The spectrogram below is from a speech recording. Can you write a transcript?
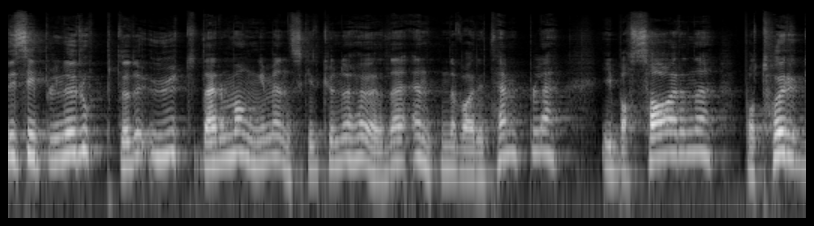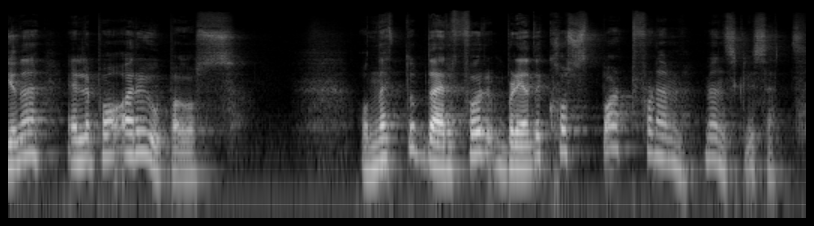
Disiplene ropte det ut der mange mennesker kunne høre det, enten det var i tempelet, i basarene, på torgene eller på Areopagos. Og nettopp derfor ble det kostbart for dem, menneskelig sett.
